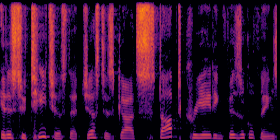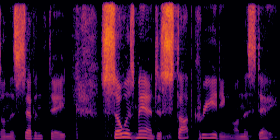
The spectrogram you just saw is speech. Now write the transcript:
It is to teach us that just as God stopped creating physical things on the seventh day, so is man to stop creating on this day.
